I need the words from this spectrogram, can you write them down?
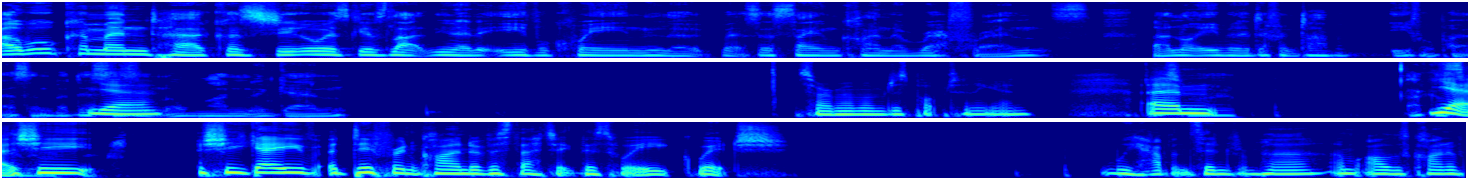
I will commend her because she always gives like you know the evil queen look, but it's the same kind of reference. Like not even a different type of evil person, but this Yeah. isn't the one again. Sorry, my mum just popped in again. Um, fine. I can yeah, she she gave a different kind of aesthetic this week, which we haven't seen from her. And I was kind of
